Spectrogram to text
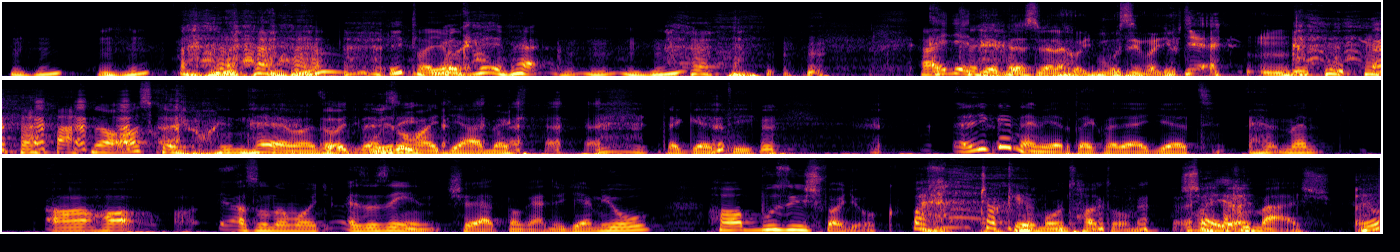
Mhm. Uh-huh. Itt vagyok. Mhm. Hát- Egyet értesz vele, hogy muzi vagy, ugye? Na, azt kell, hogy nem, az, Hogy buzi? rohadjál meg, te Geti. Egyébként nem értek vele egyet, mert a, ha azt mondom, hogy ez az én saját magánügyem, jó? Ha buzis vagyok, csak én mondhatom, senki más. Jó?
